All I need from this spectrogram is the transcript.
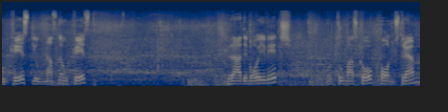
Nordqvist, Jonas Nordqvist. Radivojevic mot Thomas Kock, Holmström.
